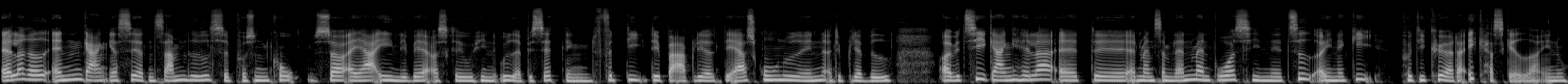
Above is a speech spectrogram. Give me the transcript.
allerede anden gang, jeg ser den samme lidelse på sådan en ko, så er jeg egentlig ved at skrive hende ud af besætningen, fordi det bare bliver, det er skruen ud inde, og det bliver ved. Og jeg vil 10 gange hellere, at, øh, at man som landmand bruger sin øh, tid og energi på de køer, der ikke har skader endnu.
